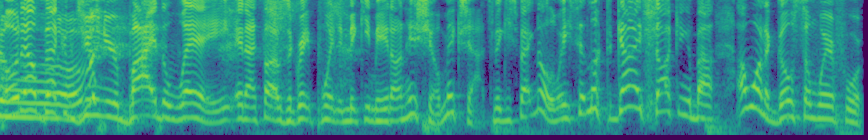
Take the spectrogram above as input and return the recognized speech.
Odell Beckham oh, Jr. By the way, and I thought it was a great point that Mickey made on his show, Mick Shots, Mickey Spagnola, where he said, "Look, the guy's talking about I want to go somewhere for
